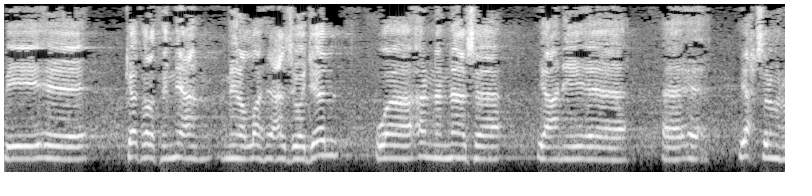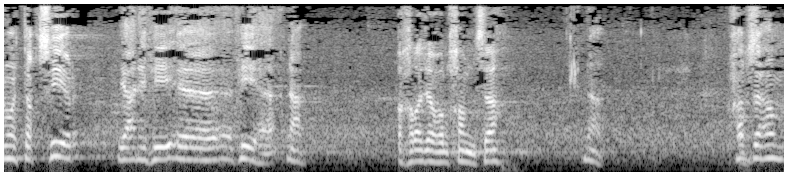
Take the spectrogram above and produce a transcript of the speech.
بكثرة النعم من الله عز وجل وأن الناس يعني آه، آه، يحصل منهم التقصير يعني في آه، فيها. نعم. أخرجه الخمسة. نعم. خمسة هم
